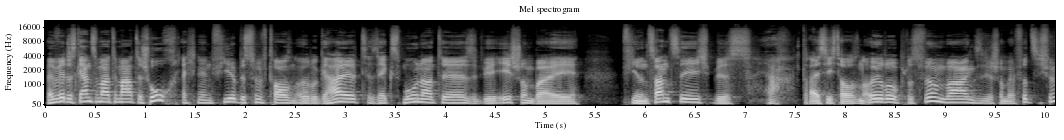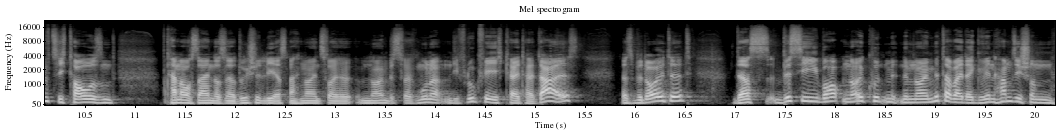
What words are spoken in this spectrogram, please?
wenn wir das Ganze mathematisch hochrechnen, 4.000 bis 5.000 Euro Gehalt, sechs Monate, sind wir eh schon bei 24 bis ja, 30.000 Euro plus Firmenwagen, sind wir schon bei 40, 50.000. Kann auch sein, dass er durchschnittlich erst nach neun, zwei, neun bis zwölf Monaten die Flugfähigkeit halt da ist. Das bedeutet, dass bis sie überhaupt einen Neukunden mit einem neuen Mitarbeiter gewinnen, haben sie schon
